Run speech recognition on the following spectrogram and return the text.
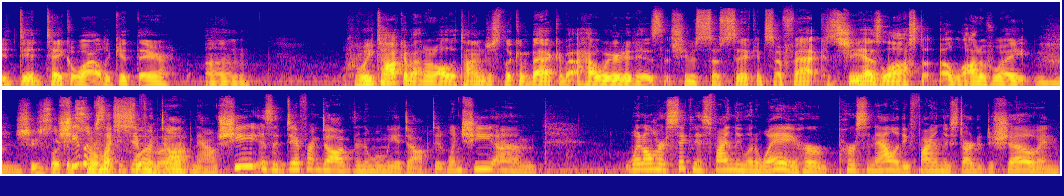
it did take a while to get there. Um, we talk about it all the time, just looking back about how weird it is that she was so sick and so fat because she has lost a lot of weight. She's looking Mm-hmm. she so looks much like a different dog now. She is a different dog than the one we adopted. When she um when all her sickness finally went away, her personality finally started to show and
